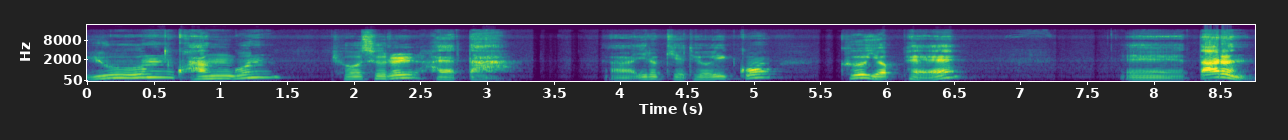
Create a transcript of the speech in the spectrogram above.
유음 광군 벼슬을 하였다. 아, 이렇게 되어 있고 그 옆에 에, 딸은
